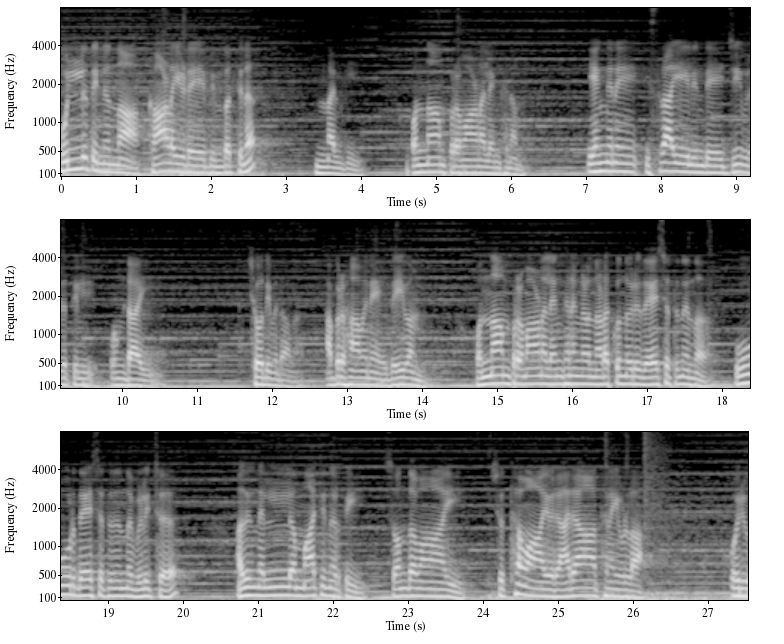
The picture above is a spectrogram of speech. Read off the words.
പുല്ല് തിന്നുന്ന കാളയുടെ ബിംബത്തിന് നൽകി. ഒന്നാം പ്രമാണ ലംഘനം എങ്ങനെ ഇസ്രായേലിന്റെ ജീവിതത്തിൽ ഉണ്ടായി? ചോദ്യം ഇതാണ് അബ്രഹാമിനെ ദൈവം ഒന്നാം പ്രമാണ ലംഘനങ്ങൾ നടക്കുന്ന ഒരു ദേശത്ത് നിന്ന് ഊർ ദേശത്ത് നിന്ന് വിളിച്ച് അതിൽ നിന്നെല്ലാം മാറ്റി നിർത്തി സ്വന്തമായി ശുദ്ധമായ ഒരു ആരാധനയുള്ള ഒരു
